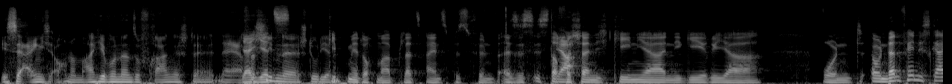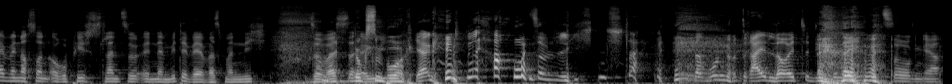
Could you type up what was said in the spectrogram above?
Ist ja eigentlich auch normal. Hier wurden dann so Fragen gestellt. Naja, Ja, verschiedene Studien. Gib mir doch mal Platz 1 bis 5. Also es ist doch Ja. wahrscheinlich Kenia, Nigeria und, und dann fände ich es geil, wenn noch so ein europäisches Land so in der Mitte wäre, was man nicht so, du, Luxemburg. Ja, genau, und so Liechtenstein. Da wohnen nur drei Leute, die sind da hingezogen, ja.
